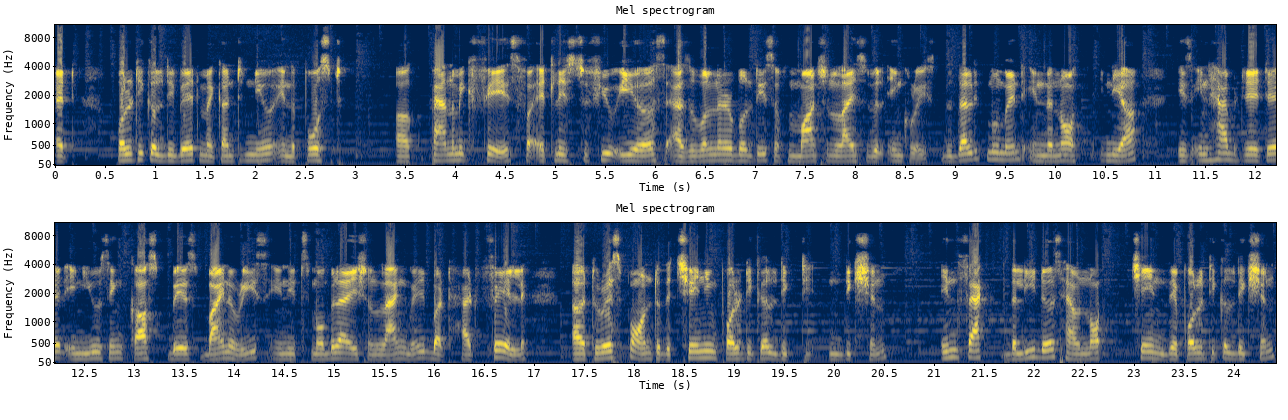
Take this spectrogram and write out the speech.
at political debate may continue in the post uh, pandemic phase for at least a few years as the vulnerabilities of marginalized will increase. The Dalit movement in the North India is inhabited in using caste-based binaries in its mobilization language but had failed uh, to respond to the changing political diction. In fact, the leaders have not changed their political diction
